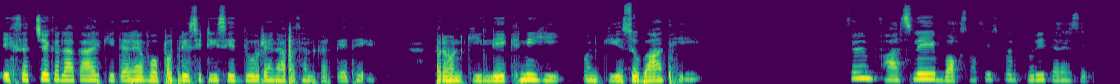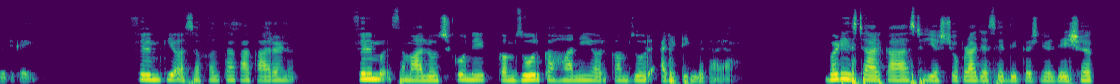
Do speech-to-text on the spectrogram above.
एक सच्चे कलाकार की तरह वो पब्लिसिटी से दूर रहना पसंद करते थे, पर उनकी लेखनी ही उनकी ज़ुबान थी। फ़िल्म फासले बॉक्स ऑफ़िस पर बुरी तरह से पिट गई। फ़िल्म की असफलता का कारण फ़िल्म समालोचकों ने कमज़ोर कहानी और कमज़ोर एडिटिंग बताया। बड़ी स्टार कास्ट यश चोपड़ा जैसे दिग्गज निर्देशक,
